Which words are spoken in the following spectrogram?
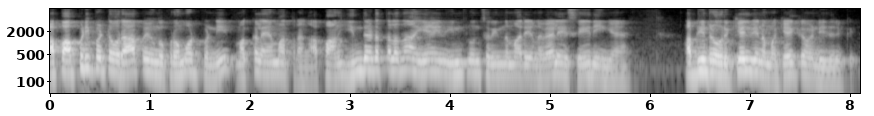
அப்போ அப்படிப்பட்ட ஒரு ஆப்பை இவங்க ப்ரொமோட் பண்ணி மக்களை ஏமாத்துறாங்க. அப்போ இந்த இடத்துல தான் ஏன் இன்ஃப்ளூன்சர் இந்த மாதிரியான வேலையை செய்கிறீங்க அப்படின்ற ஒரு கேள்வி நம்ம கேட்க வேண்டியது இருக்குது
